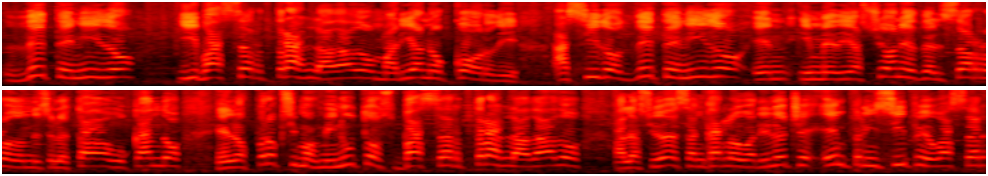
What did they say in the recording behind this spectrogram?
detenido y va a ser trasladado Mariano Cordi. Ha sido detenido en inmediaciones del cerro donde se lo estaba buscando. En los próximos minutos va a ser trasladado a la ciudad de San Carlos de Bariloche. En principio va a ser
